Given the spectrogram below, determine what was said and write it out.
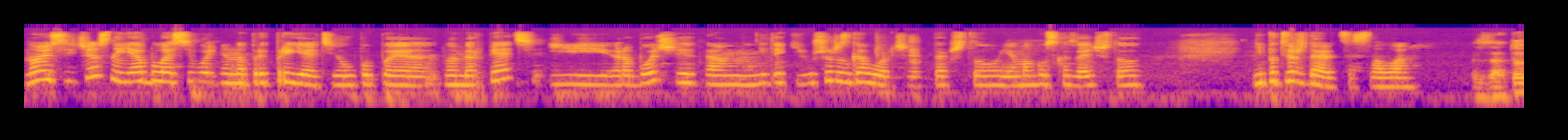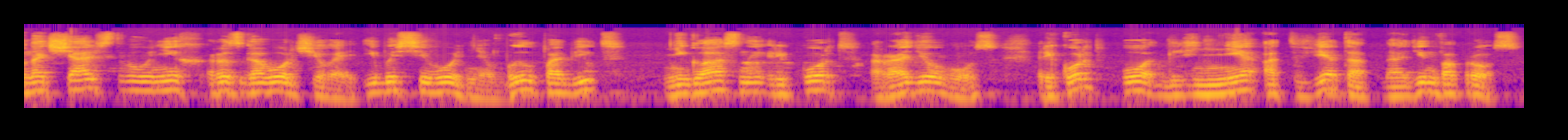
Но, если честно, я была сегодня на предприятии УПП номер 5, и рабочие там не такие уж и разговорчивые. Так что я могу сказать, что не подтверждаются слова. Зато начальство у них разговорчивое, ибо сегодня был побит негласный рекорд радиовоз, рекорд по длине ответа на один вопрос.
